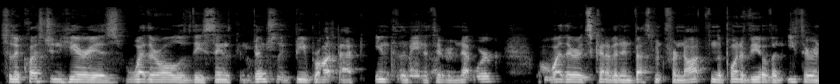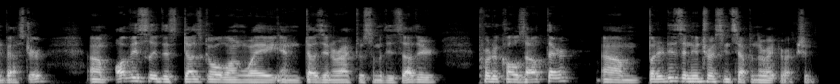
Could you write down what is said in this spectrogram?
So the question here is whether all of these things can eventually be brought back into the main Ethereum network, or whether it's kind of an investment for naught from the point of view of an Ether investor. Um, obviously, this does go a long way and does interact with some of these other protocols out there, um, but it is an interesting step in the right direction.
